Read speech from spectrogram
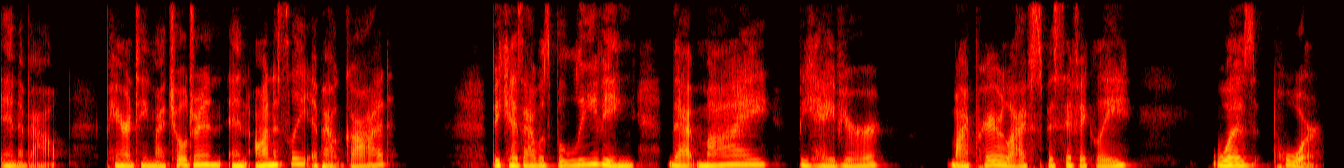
and about parenting my children, and honestly, about God, because I was believing that my behavior, my prayer life specifically, was poor.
